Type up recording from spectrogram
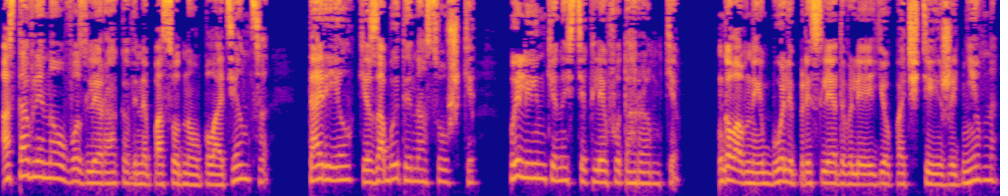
Оставленного возле раковины посудного полотенца, тарелки, забытой на сушке, пылинки на стекле фоторамки — Головные боли преследовали ее почти ежедневно.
